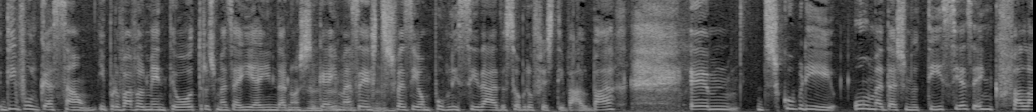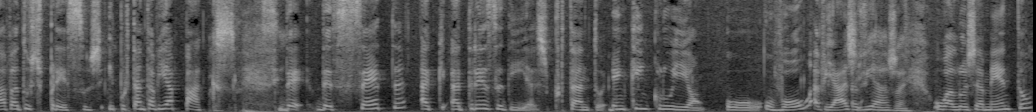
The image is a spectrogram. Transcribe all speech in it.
divulgação e provavelmente outros, mas aí ainda não cheguei, uhum. mas estes faziam publicidade sobre o Festival Bar. Eh, descobri uma das notícias em que falava dos preços e, portanto, havia PACs de, de 7 a, a 13 dias, portanto, em que incluíam o, o voo, a viagem, a viagem, o alojamento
